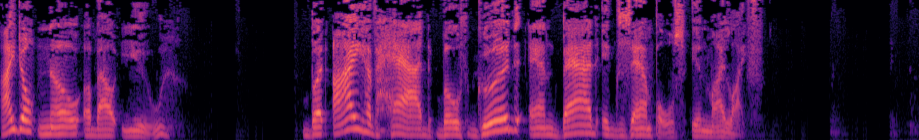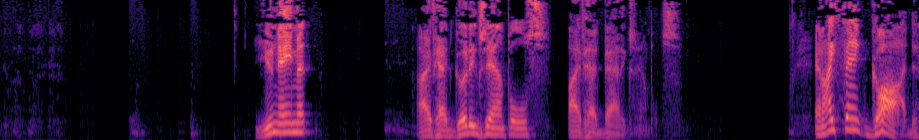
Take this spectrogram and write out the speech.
I don't know about you, but I have had both good and bad examples in my life. You name it. I've had good examples. I've had bad examples. And I thank God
